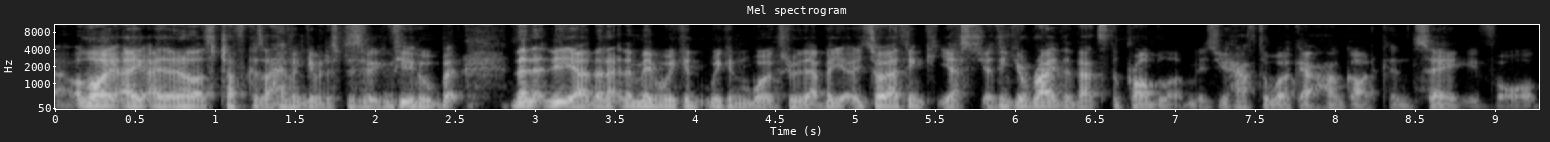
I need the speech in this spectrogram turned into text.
although I, I know that's tough because I haven't given a specific view, but then yeah, then, then maybe we can we can work through that. But so I think yes, I think you're right that that's the problem is you have to work out how God can save or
